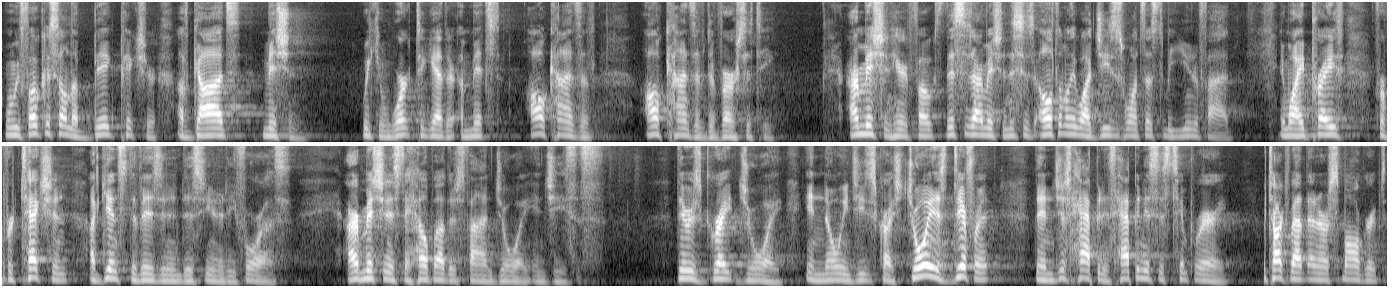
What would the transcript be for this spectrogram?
When we focus on the big picture of God's mission, we can work together amidst all kinds of, all kinds of diversity. Our mission here, folks, this is our mission. This is ultimately why Jesus wants us to be unified and why he prays for protection against division and disunity for us. Our mission is to help others find joy in Jesus. There is great joy in knowing Jesus Christ. Joy is different than just happiness. Happiness is temporary. We talked about that in our small groups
